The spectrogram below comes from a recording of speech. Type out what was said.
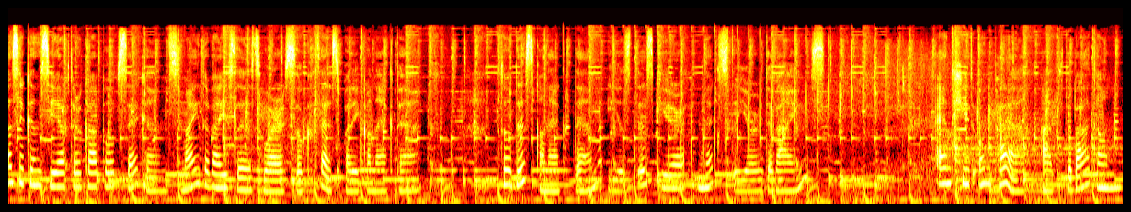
As you can see after a couple of seconds, my devices were successfully connected. To disconnect them, use this gear next to your device and hit unpair at the bottom.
